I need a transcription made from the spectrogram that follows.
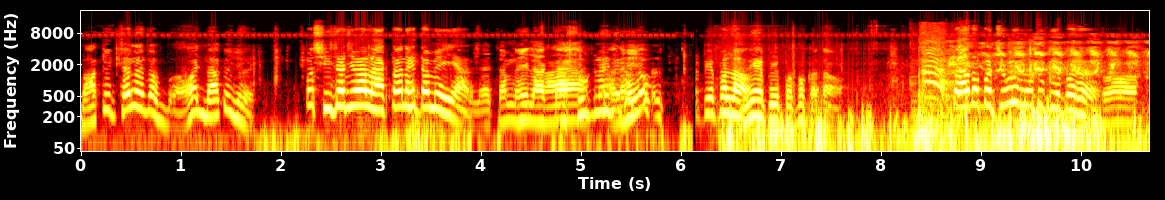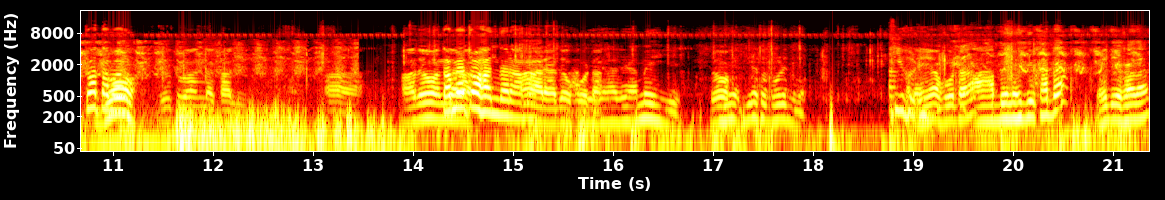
બાકી છે ને તો હવે બાકી તો જેવા લાગતા નહીં તમે યાર. નહીં લાગતા? શૂટ નહીં પેપર લાવો. લે પેપર પકડ બતાવો તો આ તો પણ મોટું પેપર હે. તો તમે જો તું અંદર ખાલી. હા. આ અંદર તમે તો અંદર હા આમાં રે આ ફોટા અમે જો. બે- બેસો થોડી જ અહીંયા ફોટા. આ બે નહીં દેખાતા? નહીં દેખાતા.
